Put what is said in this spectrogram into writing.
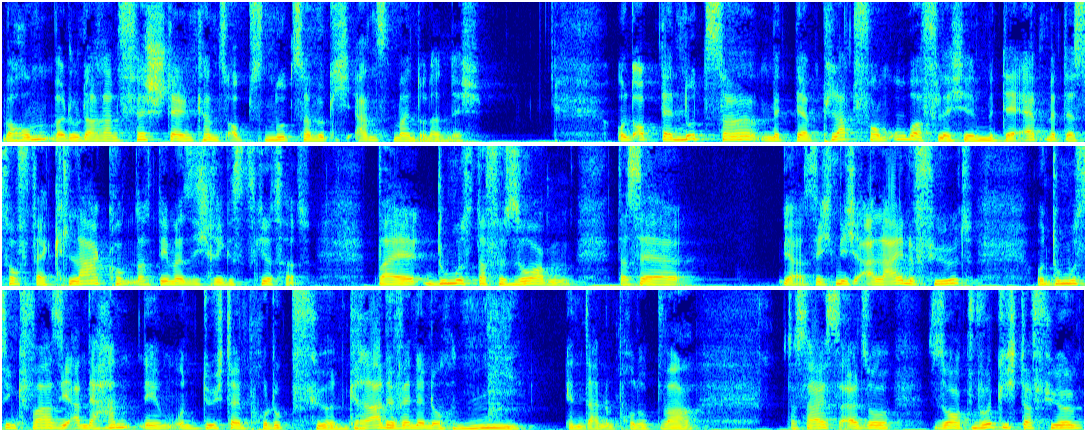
Warum? Weil du daran feststellen kannst, ob es ein Nutzer wirklich ernst meint oder nicht und ob der Nutzer mit der Plattformoberfläche, mit der App, mit der Software klarkommt, nachdem er sich registriert hat. Weil du musst dafür sorgen, dass er ja, sich nicht alleine fühlt und du musst ihn quasi an der Hand nehmen und durch dein Produkt führen, gerade wenn er noch nie in deinem Produkt war. Das heißt also, sorg wirklich dafür,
